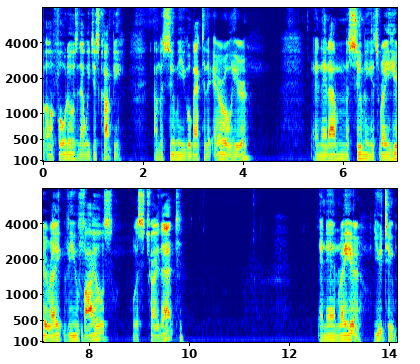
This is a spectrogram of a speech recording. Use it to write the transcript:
uh, photos that we just copy? I'm assuming you go back to the arrow here. And then I'm assuming it's right here, right? View files. Let's try that. And then right here, YouTube.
